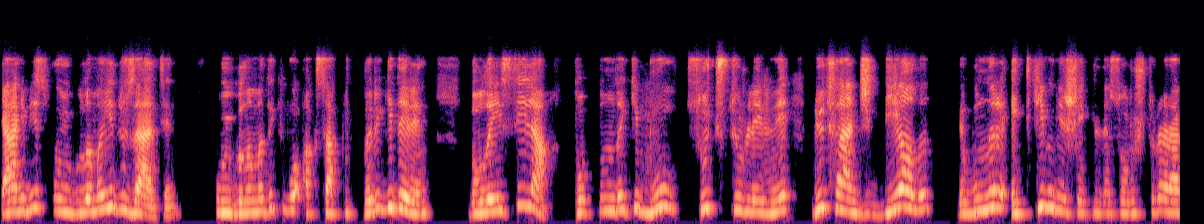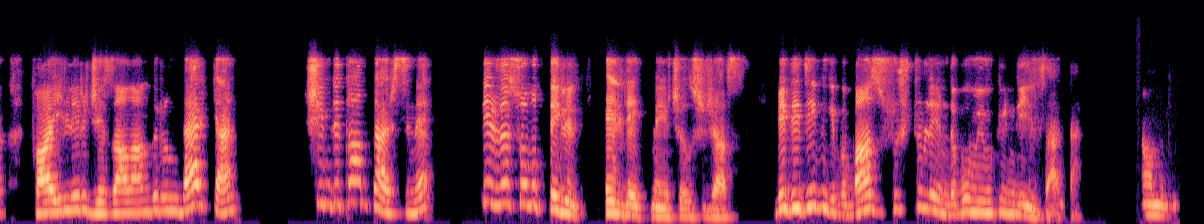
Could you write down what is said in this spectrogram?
Yani biz uygulamayı düzeltin, uygulamadaki bu aksaklıkları giderin. Dolayısıyla toplumdaki bu suç türlerini lütfen ciddiye alın ve bunları etkin bir şekilde soruşturarak failleri cezalandırın derken şimdi tam tersine bir de somut delil elde etmeye çalışacağız. Ve dediğim gibi bazı suç türlerinde bu mümkün değil zaten. Anladım.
